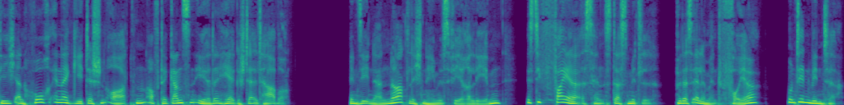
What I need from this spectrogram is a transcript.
die ich an hochenergetischen Orten auf der ganzen Erde hergestellt habe. Wenn Sie in der nördlichen Hemisphäre leben, ist die Fire Essenz das Mittel für das Element Feuer und den Winter.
